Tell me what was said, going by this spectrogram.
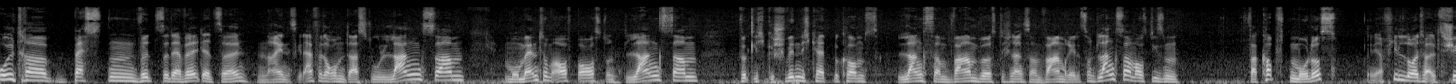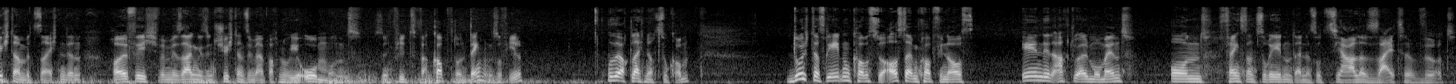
ultra besten Witze der Welt erzählen. Nein, es geht einfach darum, dass du langsam Momentum aufbaust und langsam wirklich Geschwindigkeit bekommst, langsam warm wirst, dich langsam warm redest und langsam aus diesem verkopften Modus, den ja viele Leute als schüchtern bezeichnen, denn häufig, wenn wir sagen, wir sind schüchtern, sind wir einfach nur hier oben und sind viel zu verkopft und denken so viel, wo wir auch gleich noch zu kommen. Durch das Reden kommst du aus deinem Kopf hinaus in den aktuellen Moment und fängst an zu reden und deine soziale Seite wird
